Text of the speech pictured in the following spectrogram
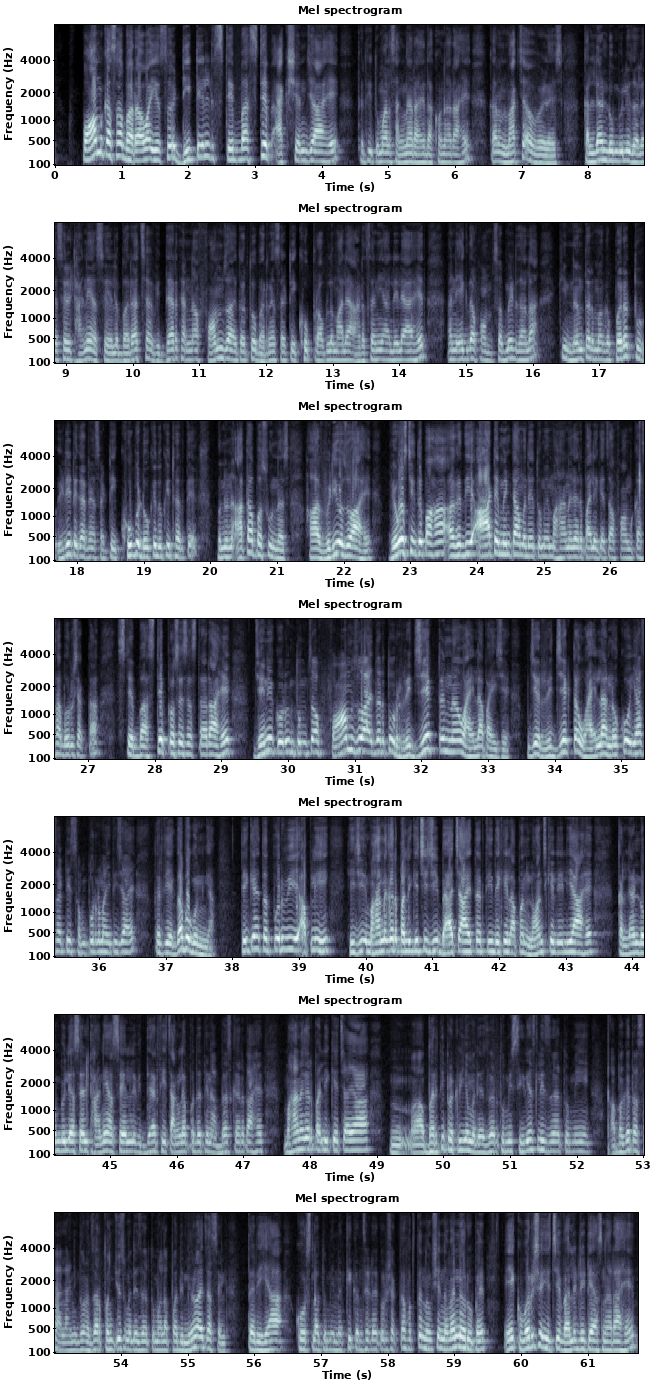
फॉर्म कसा भरावा याचं detailed step by step action जे आहे तर ती तुम्हाला सांगणार आहे दाखवणार आहे. कारण मागच्या वेळेस कल्याण डोंबिवली झाले असेल ठाणे असेल बऱ्याचशा विद्यार्थ्यांना फॉर्म जो आहे तर तो भरण्यासाठी खूप प्रॉब्लेम आल्या अडचणी आलेल्या आहेत. आणि एकदा फॉर्म सबमिट झाला की नंतर मग परत तो एडिट करण्यासाठी खूप डोकेदुखी ठरते. म्हणून आतापासूनच हा व्हिडिओ जो आहे व्यवस्थित पहा. अगदी आठ मिनिटामध्ये तुम्ही महानगरपालिकेचा फॉर्म कसा भरू शकता. स्टेप बाय स्टेप प्रोसेस असणार आहे. जेणेकरून तुमचा फॉर्म जो आहे तर तो रिजेक्ट न व्हायला पाहिजे. जे रिजेक्ट व्हायला नको यासाठी संपूर्ण माहिती जी आहे तर ती एकदा बघून घ्या. ठीक आहे? तत्पूर्वी आपली ही जी महानगरपालिकेची जी बॅच आहे तर ती देखील आपण लॉन्च केलेली आहे. कल्याण डोंबिवली असेल ठाणे असेल विद्यार्थी चांगल्या पद्धतीने अभ्यास करत आहेत. महानगरपालिकेच्या या भरती प्रक्रियेमध्ये जर तुम्ही सिरियसली जर तुम्ही बघत असाल आणि दोन हजार पंचवीसमध्ये जर तुम्हाला पद मिळवायचं असेल तर ह्या कोर्सला तुम्ही नक्की कन्सिडर करू शकता. फक्त नऊशे नव्याण्णव रुपये एक वर्ष याची व्हॅलिडिटी असणार आहे.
